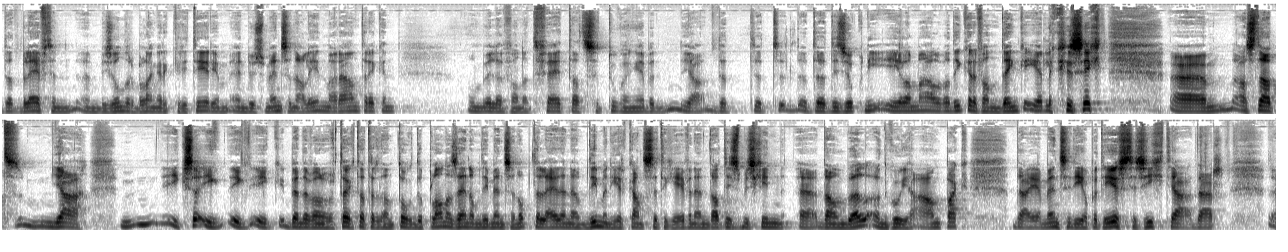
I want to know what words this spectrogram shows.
dat blijft een, een bijzonder belangrijk criterium. En dus mensen alleen maar aantrekken omwille van het feit dat ze toegang hebben. Ja, dat, dat, dat is ook niet helemaal wat ik ervan denk, eerlijk gezegd. Um, als dat, ja, ik, ik, ik, ben ervan overtuigd dat er dan toch de plannen zijn om die mensen op te leiden en op die manier kansen te geven. En dat is misschien uh, dan wel een goede aanpak, dat je mensen die op het eerste zicht ja, daar uh,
